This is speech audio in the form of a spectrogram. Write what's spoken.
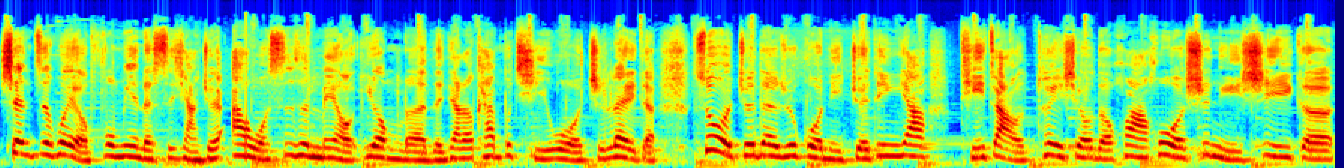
甚至会有负面的思想，觉得啊，我是不是没有用了？人家都看不起我之类的。所以我觉得，如果你决定要提早退休的话，或者是你是一个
